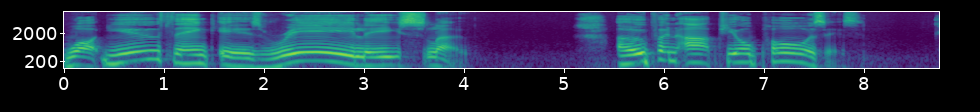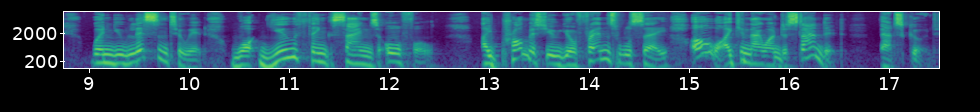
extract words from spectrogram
what you think is really slow. Open up your pauses. When you listen to it, what you think sounds awful, I promise you your friends will say, oh, I can now understand it. That's good.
